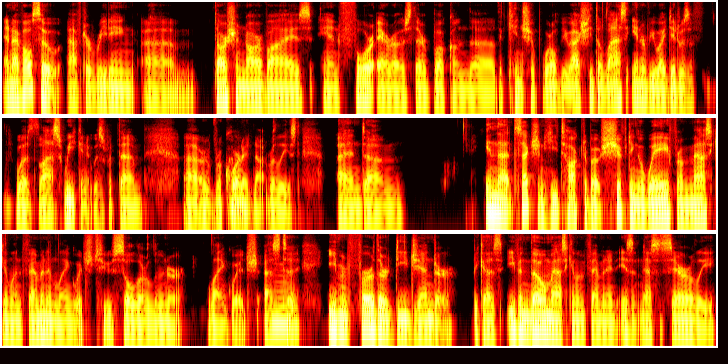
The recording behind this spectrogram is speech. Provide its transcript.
And I've also, after reading um, Darcia Narvaez and Four Arrows, their book on the the kinship worldview. Actually, the last interview I did was a, was last week, and it was with them, uh, or recorded, oh. not released. And um, in that section, he talked about shifting away from masculine feminine language to solar lunar language as mm. to even further degender because even though masculine feminine isn't necessarily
